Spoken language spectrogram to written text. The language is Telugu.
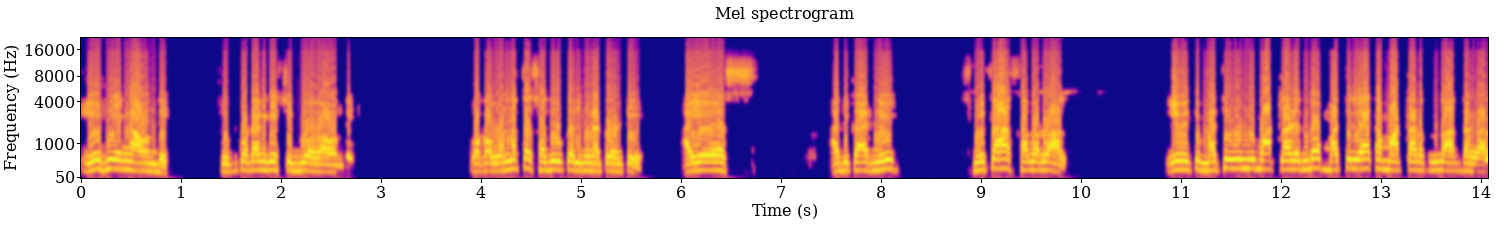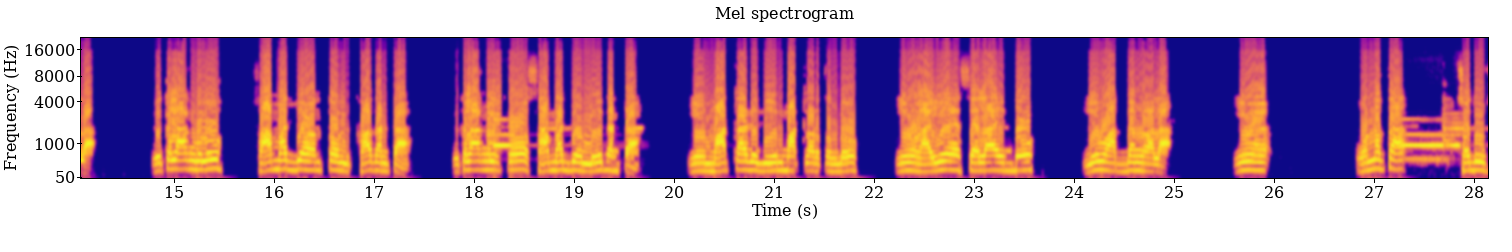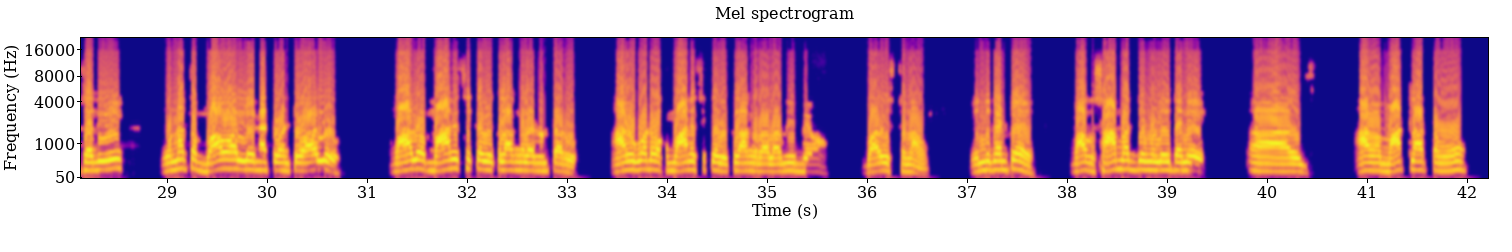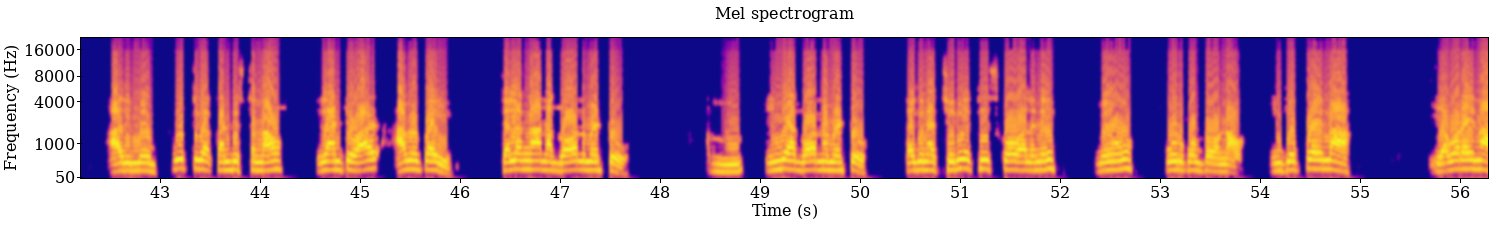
ఏహ్యంగా ఉంది. చెప్పుకోవడానికి సిగ్గుగా ఉంది. ఒక ఉన్నత చదువు కలిగినటువంటి ఐఏఎస్ అధికారిని స్మితా సబర్వాల్ ఈమెకి మతి ఉండి మాట్లాడిందో మతి లేక మాట్లాడుతుందో అర్థం కాల. వికలాంగులు సామర్థ్యవంతం కాదంట. వికలాంగులకు సామర్థ్యం లేదంట. ఈమె మాట్లాడేది ఏం మాట్లాడుతుందో ఈమె ఐఏఎస్ ఎలా అయిందో ఏమో అర్థం కాల. ఈమె ఉన్నత చదువు చదివి ఉన్నత భావాలు లేనటువంటి వాళ్ళు మాలో మానసిక వికలాంగులని ఉంటారు. ఆమె కూడా ఒక మానసిక వికలాంగురాలని మేము భావిస్తున్నాం ఎందుకంటే మాకు సామర్థ్యం లేదని ఆమె మాట్లాడటము అది మేము పూర్తిగా ఖండిస్తున్నాం. ఇలాంటి ఆమెపై తెలంగాణ గవర్నమెంట్ ఇండియా గవర్నమెంట్ తగిన చర్య తీసుకోవాలని మేము కోరుకుంటూ ఉన్నాం. ఇంకెప్పుడైనా ఎవరైనా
